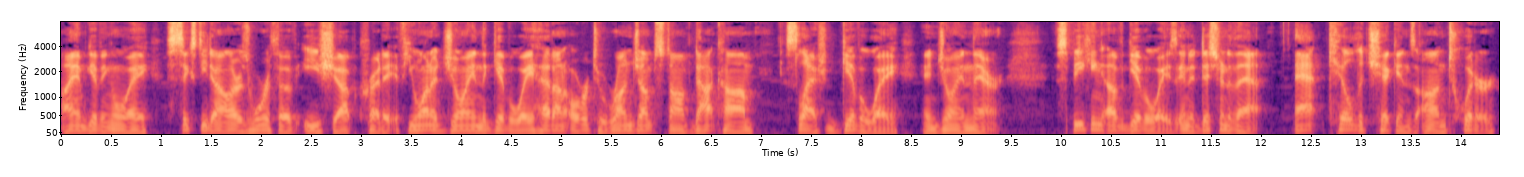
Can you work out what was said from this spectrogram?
I am giving away $60 worth of eShop credit. If you want to join the giveaway, head on over to runjumpstomp.com slash giveaway and join there. Speaking of giveaways, in addition to that, at Kill the Chickens on Twitter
